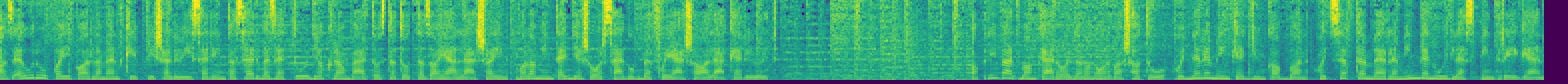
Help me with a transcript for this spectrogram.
Az Európai Parlament képviselői szerint a szervezet túl gyakran változtatott az ajánlásain, valamint egyes országok befolyása alá került. A privát bankár oldalon olvasható, hogy ne reménykedjünk abban, hogy szeptemberre minden úgy lesz, mint régen.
